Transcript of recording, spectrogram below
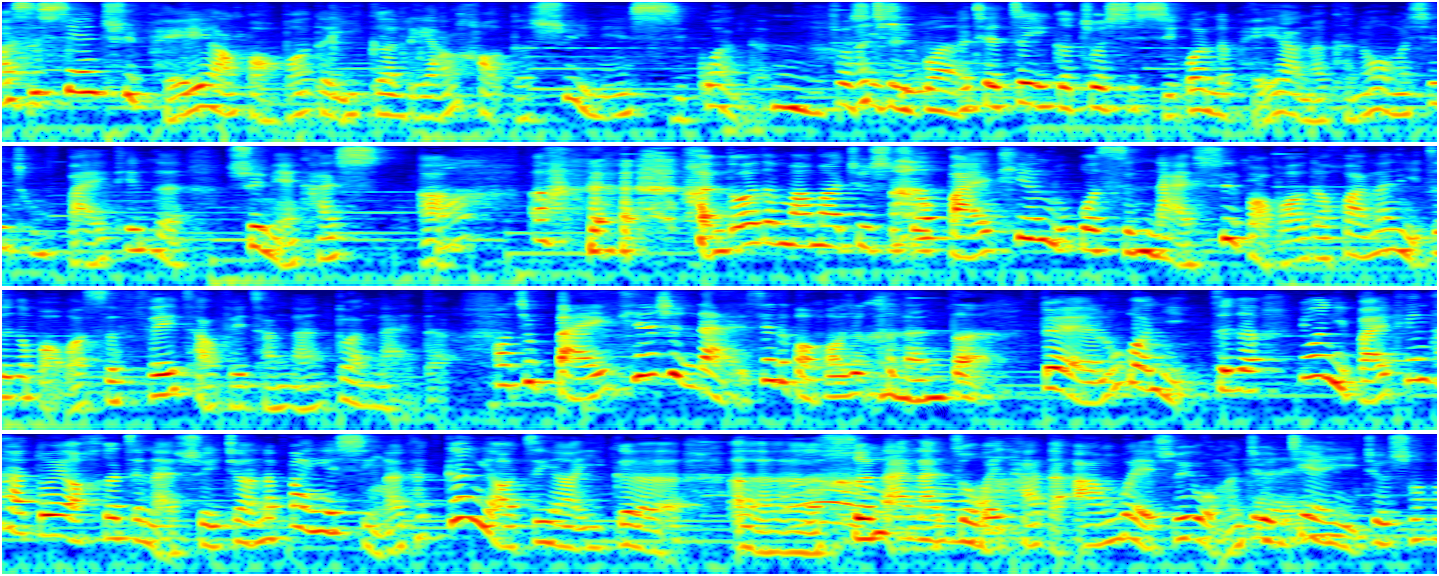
而是先去培养宝宝的一个良好的睡眠习惯的，嗯，作息习惯。而且这一个作息习惯的培养呢，可能我们先从白天的睡眠开始啊啊！很多的妈妈就是说，白天如果是奶睡宝宝的话，那你这个宝宝是非常非常难断奶的哦。就白天是奶睡的宝宝就很难断。对，如果你这个，因为你白天他都要喝着奶睡觉，那半夜醒来他更要这样一个呃喝奶来作为他的安慰，所以我们就建议就是说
